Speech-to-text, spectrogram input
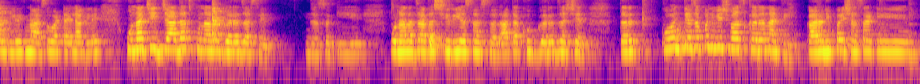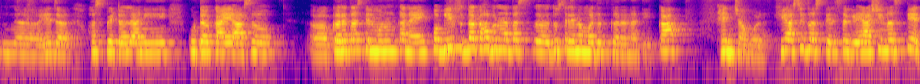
पब्लिकना असं वाटायला लागले कुणाची जादाच कुणाला गरज असेल जसं की कुणाला जादा सिरियस असेल आता खूप गरज असेल तर कोण त्याचा पण विश्वास करं नाही ती. कारण ही पैशासाठी हे ज हॉस्पिटल आणि कुठं काय असं करत असतील म्हणून का नाही? पब्लिक सुद्धा घाबरून आता दुसऱ्यांना मदत करणार ना ती. का? ह्यांच्यामुळं. ही अशीच असतील सगळे. अशी नसतेत.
